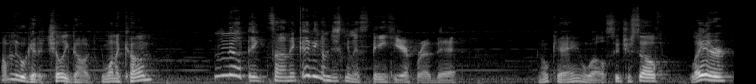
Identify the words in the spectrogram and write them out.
I'm gonna go get a chili dog. You wanna come? No thanks, Sonic. I think I'm just gonna stay here for a bit. Okay, well, suit yourself. Later.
